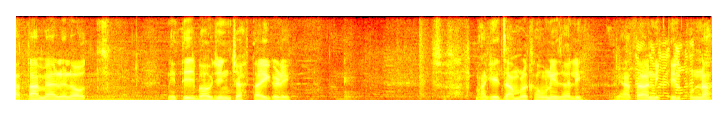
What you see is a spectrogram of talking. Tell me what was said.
आता आम्ही आलेलो आहोत. नितीश भाऊजींच्या ताईकडे. मागे जांभळं खाऊनही झाली. आणि आता निघतील पुन्हा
